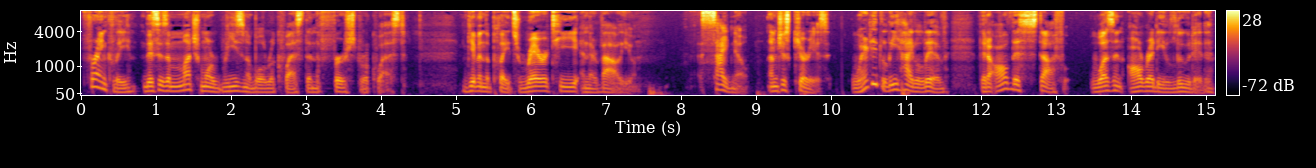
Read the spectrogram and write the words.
Frankly, this is a much more reasonable request than the first request, given the plates' rarity and their value. Side note, I'm just curious where did Lehi live that all this stuff wasn't already looted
